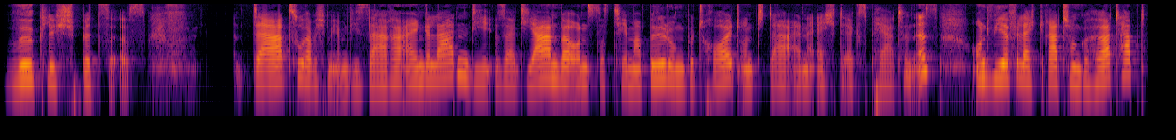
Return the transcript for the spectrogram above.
wirklich spitze ist. Dazu habe ich mir eben die Sarah eingeladen, die seit Jahren bei uns das Thema Bildung betreut und da eine echte Expertin ist. Und wie ihr vielleicht gerade schon gehört habt,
